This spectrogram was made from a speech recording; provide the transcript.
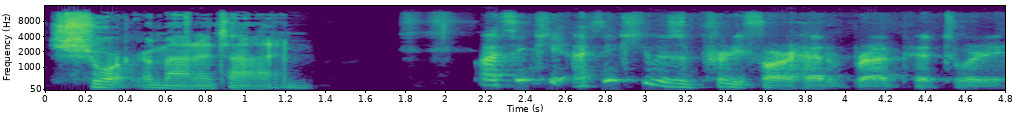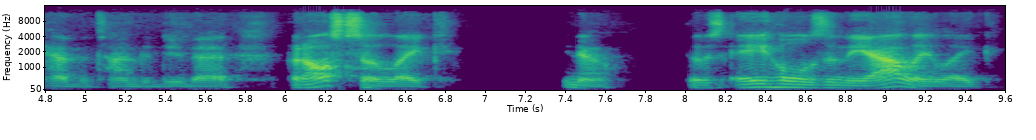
short amount of time? I think he, I think he was pretty far ahead of Brad Pitt to where he had the time to do that. But also, like, you know, those a holes in the alley, like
